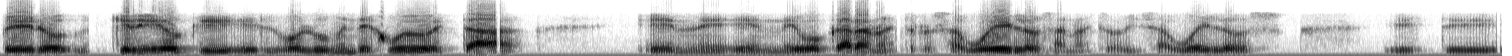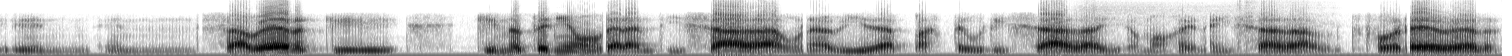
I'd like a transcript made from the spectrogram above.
pero creo que el volumen de juego está en, en evocar a nuestros abuelos, a nuestros bisabuelos, este, en, en saber que que no teníamos garantizada una vida pasteurizada y homogeneizada forever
